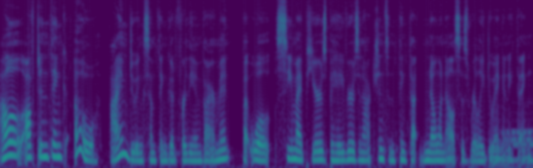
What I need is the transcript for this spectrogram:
I'll often think, oh, I'm doing something good for the environment, but will see my peers' behaviors and actions and think that no one else is really doing anything.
